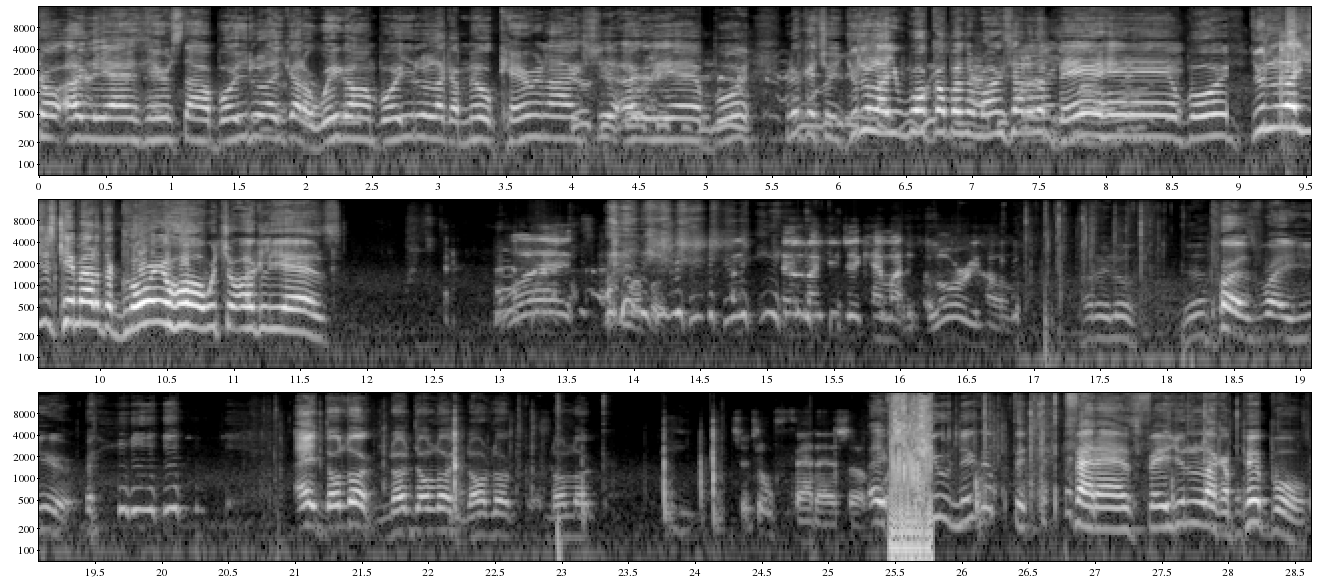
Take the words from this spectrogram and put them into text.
Yo, ugly ass hairstyle, boy. You look like you got a wig on, boy. You look like a Milk Karen like shit, ugly ass boy. Look at you. You look like you woke up on the wrong side of the bed, head ass boy. You look like you just came out of the glory hole with your ugly ass. What? Feel like you just came out the glory hole. How do you look? Good. Bro, it's right here. hey, don't look. No, don't look. Don't look. Don't look. Shut your fat ass up. Hey, f- you nigga. Fat ass face. You look like a pit bull.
